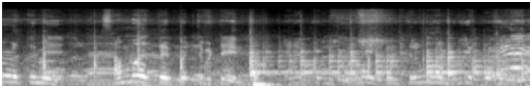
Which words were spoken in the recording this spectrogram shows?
இருவருக்குமே சம்மதத்தை பெற்று விட்டேன் எனக்கு உங்கள் திருமணம் முடிய போகிறேன்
